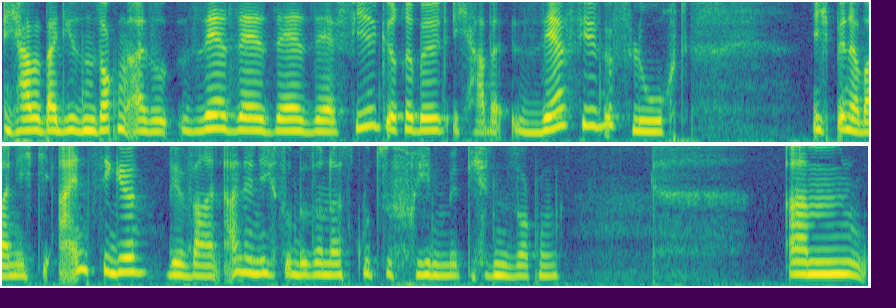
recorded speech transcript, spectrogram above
Ich habe bei diesen Socken also sehr, sehr, sehr, sehr viel geribbelt. Ich habe sehr viel geflucht. Ich bin aber nicht die Einzige. Wir waren alle nicht so besonders gut zufrieden mit diesen Socken. Ähm,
